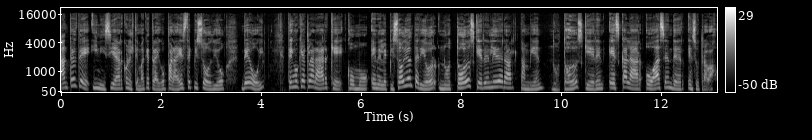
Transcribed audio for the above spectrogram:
Antes de iniciar con el tema que traigo para este episodio de hoy, tengo que aclarar que como en el episodio anterior no todos quieren liderar, también no todos quieren escalar o ascender en su trabajo.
